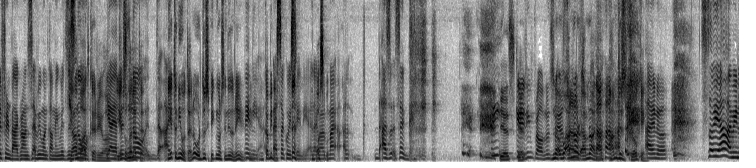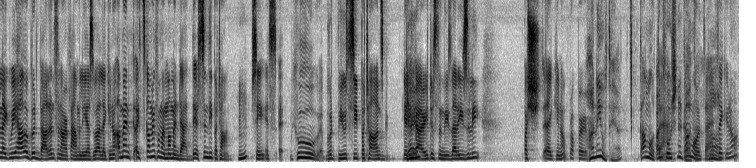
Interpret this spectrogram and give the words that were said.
different backgrounds, everyone coming with. क्या There's no, बात कर रही हो आप? Yeah, yeah. ये तो there's गलत no. है the- I- ये तो नहीं होता है ना उर्दू स्पीकिंग और सिंधी तो नहीं नहीं नहीं कभी ऐसा कोई सही नहीं है like, Impossible. my, my, as I said Yes, yes. creating problems No, for I'm not. yourself. I'm not. I'm, I'm just joking. I know. So yeah, I mean, like we have a good balance in our family as well. Like you know, I mean, it's coming from my mom and dad. They're Sindhi Pathan. Mm-hmm. See, it's uh, who would you see Pathans g- getting Yeah, yeah. married to Sindhis that easily? Push, like you know, proper. हाँ नहीं होते यार. कम होता है. Unfortunate कम बात है. होता है. हाँ. It's like you know,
